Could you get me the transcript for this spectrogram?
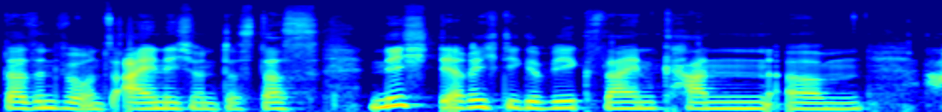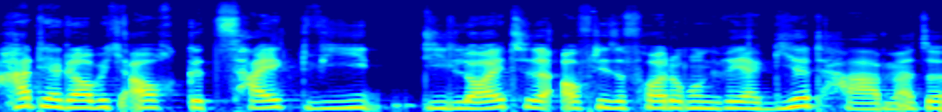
da sind wir uns einig und dass das nicht der richtige Weg sein kann, ähm, hat ja, glaube ich, auch gezeigt, wie die Leute auf diese Forderung reagiert haben. Also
